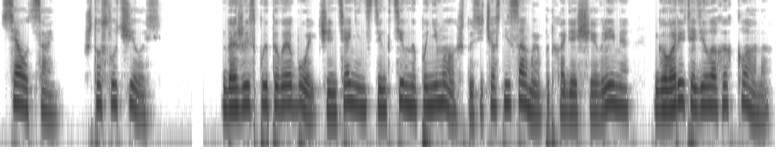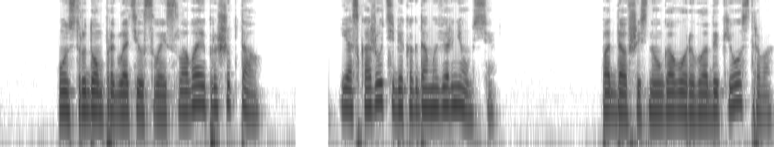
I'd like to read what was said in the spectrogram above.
«Сяо Цань, что случилось?» Даже испытывая боль, Чентянь инстинктивно понимал, что сейчас не самое подходящее время говорить о делах их клана — он с трудом проглотил свои слова и прошептал. «Я скажу тебе, когда мы вернемся». Поддавшись на уговоры владыки острова,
